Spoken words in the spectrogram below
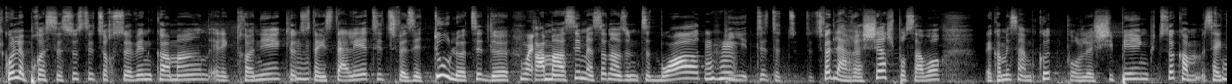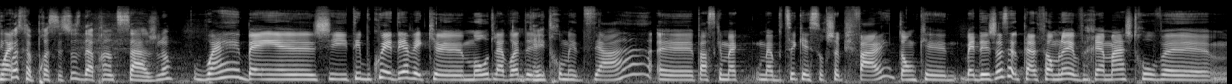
c'est quoi le processus? Tu sais, tu recevais une commande électronique, là, tu t'installais, tu sais, tu faisais tout, là, tu sais, de. Ouais. Ramasser, mettre ça dans une petite boîte, puis tu, fais de la recherche pour savoir combien ça me coûte pour le shipping, puis tout ça? Comme, ça a été Ouais. quoi ce processus d'apprentissage-là? Ouais, ben euh, j'ai été beaucoup aidée avec euh, Maude, la voix de OK. Nitromédia, euh, parce que ma, ma boutique est sur Shopify. Donc, euh, ben déjà, cette plateforme-là est vraiment, je trouve, euh,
